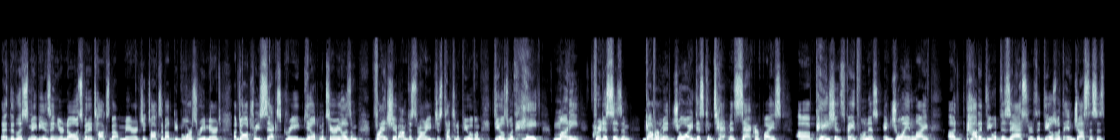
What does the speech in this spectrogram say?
the list maybe is in your notes, but it talks about marriage. It talks about divorce, remarriage, adultery, sex, greed, guilt, materialism, friendship. I'm just only just touching a few of them. Deals with hate, money, criticism, government, joy, discontentment, sacrifice, uh, patience, faithfulness, enjoying life uh, how to deal with disasters. It deals with injustices.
